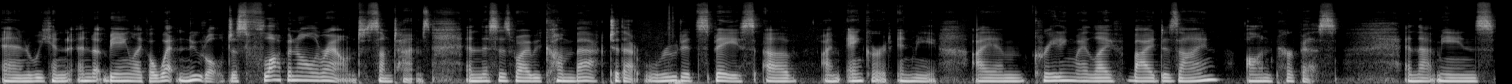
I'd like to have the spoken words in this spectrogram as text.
And we can end up being like a wet noodle, just flopping all around sometimes. And this is why we come back to that rooted space of I'm anchored in me. I am creating my life by design on purpose. And that means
